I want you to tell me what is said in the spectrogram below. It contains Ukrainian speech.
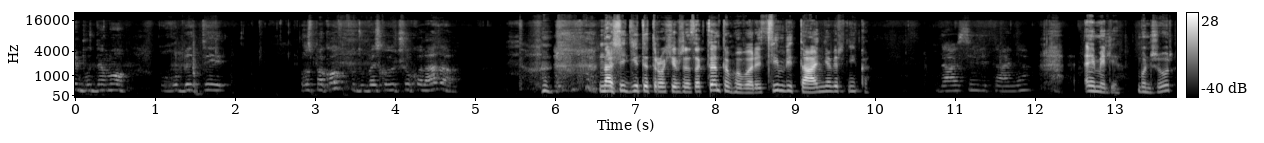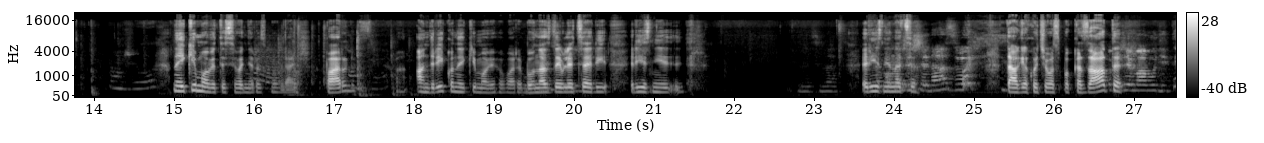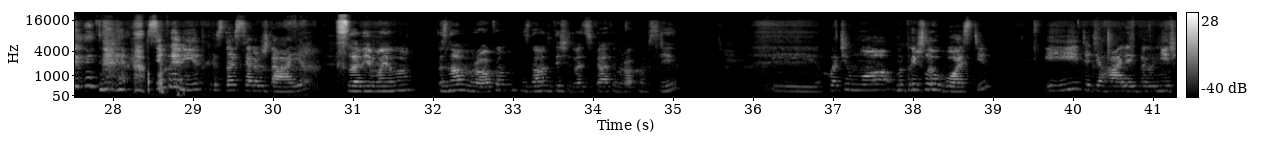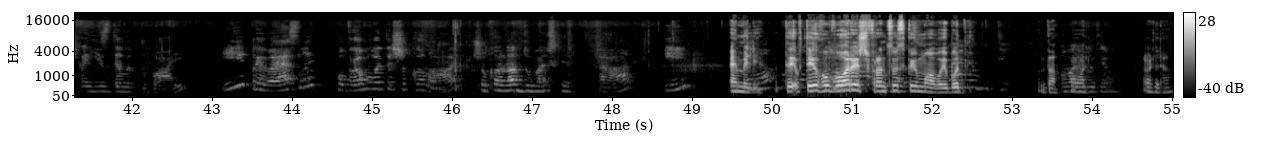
ми будемо робити розпаковку дубайського шоколада. Наші діти трохи вже з акцентом говорять. Всім вітання, Вірніка. Да, всім вітання. Емілі, бонжур. На якій мові ти сьогодні розмовляєш? Парль? Андрійко на якій мові говорить? Бо у нас дивляться рі- різні, різні наці... ще. Так, я хочу вас показати. Покажи маму дітей. Всім привіт! Христос ся рождає. Славімо його. З Новим роком, з новим 2025 роком всіх. І хочемо, ми прийшли в гості, і тетя Галя і Веронічка їздили в Дубай і привезли попробувати шоколад. Шоколад дубайський. Так. І Емілі, ти, ти говориш французькою мовою, бо да. Увага Оля,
